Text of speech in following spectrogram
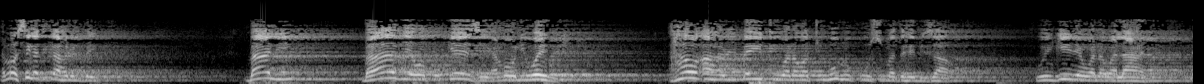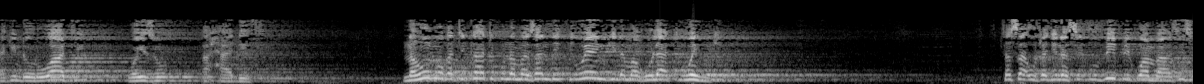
ambao si katika ahlul bait bali baadhi ya wapokezi ambao ni wengi. Hao ahlul bait wanawatuhumu kuhusu madhehebu zao wengine wanawalaani lakini ndio ruwati wa hizo ahadithi na humo katikati kuna mazandiki wengi na maghulati wengi. Sasa utajinasibu vipi kwamba sisi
